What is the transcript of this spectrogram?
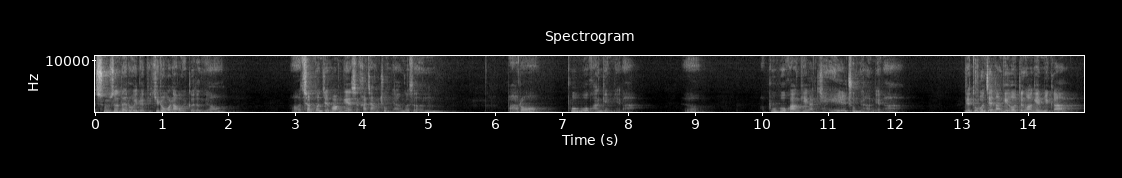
순서대로 이렇게 기록을 하고 있거든요. 어, 첫 번째 관계에서 가장 중요한 것은 바로 부부 관계입니다. 부부 관계가 제일 중요합니다. 이제 두 번째 관계가 어떤 관계입니까?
